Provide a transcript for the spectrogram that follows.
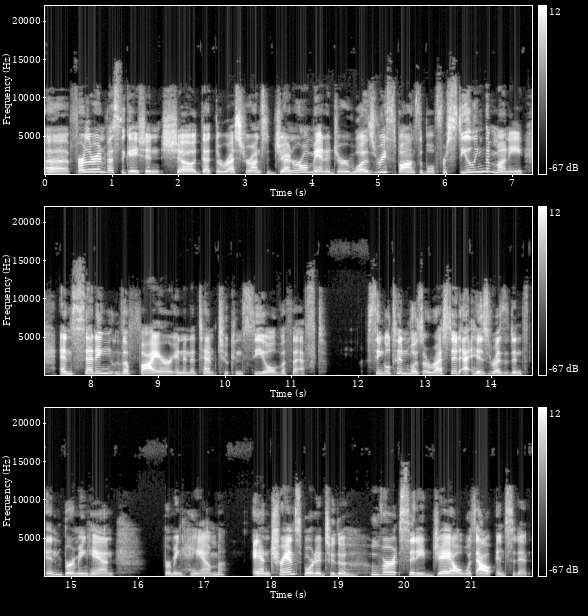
Uh, further investigation showed that the restaurant's general manager was responsible for stealing the money and setting the fire in an attempt to conceal the theft. Singleton was arrested at his residence in Birmingham, Birmingham, and transported to the Hoover City Jail without incident.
